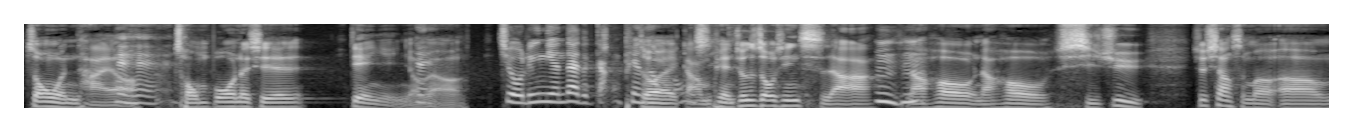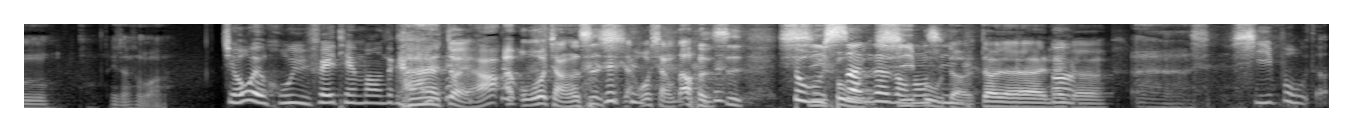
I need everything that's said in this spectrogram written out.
中文台啊，重播那些电影有没有？九零年代的港片，对，港片就是周星驰啊，然后然后喜剧就像什么，嗯，那叫什么？九尾狐与飞天猫那个？哎，对啊，我讲的是想，我想到的是西部西部的，对对对，那个呃，西部的，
